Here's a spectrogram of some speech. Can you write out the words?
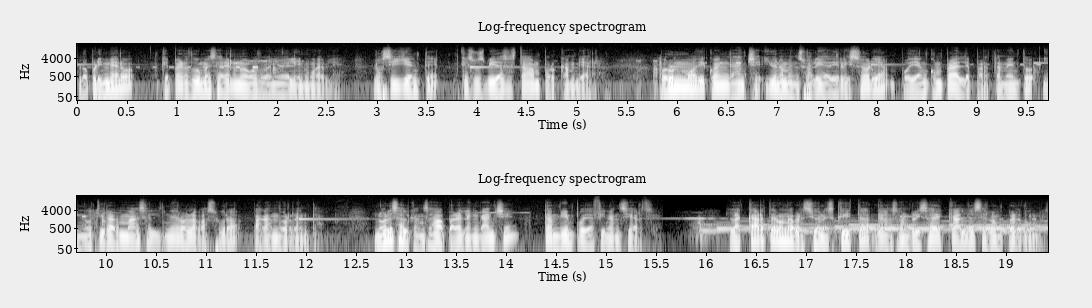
Lo primero, que Perdumes era el nuevo dueño del inmueble. Lo siguiente, que sus vidas estaban por cambiar. Por un módico enganche y una mensualidad irrisoria, podían comprar el departamento y no tirar más el dinero a la basura pagando renta. ¿No les alcanzaba para el enganche? También podía financiarse. La carta era una versión escrita de la sonrisa de cal de Celón Perdumes.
